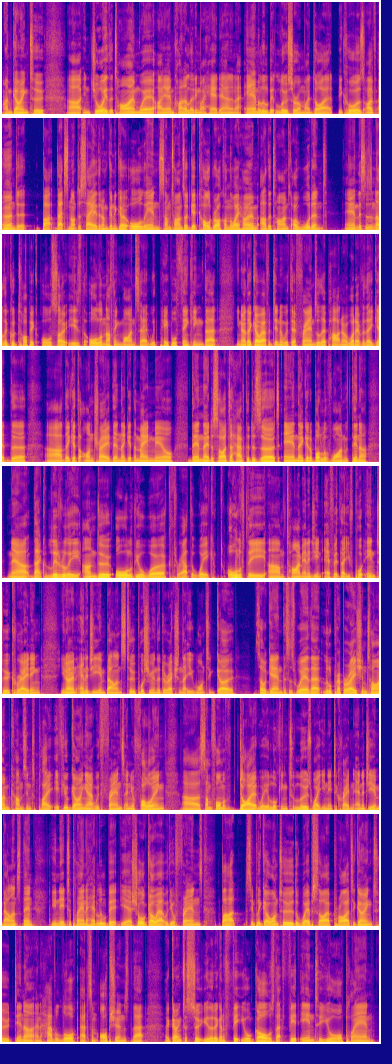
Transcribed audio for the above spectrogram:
I'm going to uh, enjoy the time where I am kind of letting my hair down and I am a little bit looser on my diet because I've earned it but that's not to say that I'm going to go all in. Sometimes I'd get cold rock on the way home, other times I wouldn't. And this is another good topic also is the all or nothing mindset with people thinking that, you know, they go out for dinner with their friends or their partner or whatever, they get the uh, they get the entree, then they get the main meal, then they decide to have the dessert, and they get a bottle of wine with dinner. Now, that could literally undo all of your work throughout the week all of the um, time, energy, and effort that you've put into creating, you know, an energy imbalance to push you in the direction that you want to go. So again, this is where that little preparation time comes into play. If you're going out with friends and you're following uh, some form of diet where you're looking to lose weight, you need to create an energy imbalance, then you need to plan ahead a little bit. Yeah, sure, go out with your friends, but simply go onto the website prior to going to dinner and have a look at some options that are going to suit you, that are going to fit your goals, that fit into your plan.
